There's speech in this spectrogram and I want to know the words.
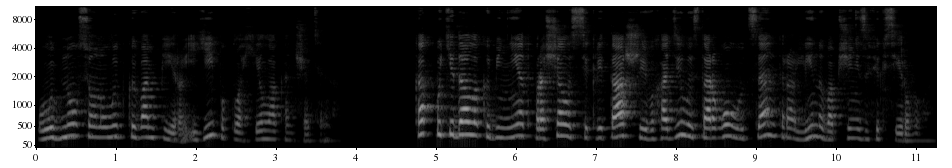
Улыбнулся он улыбкой вампира, и ей поплохело окончательно. Как покидала кабинет, прощалась с секретаршей и выходила из торгового центра, Лина вообще не зафиксировала.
